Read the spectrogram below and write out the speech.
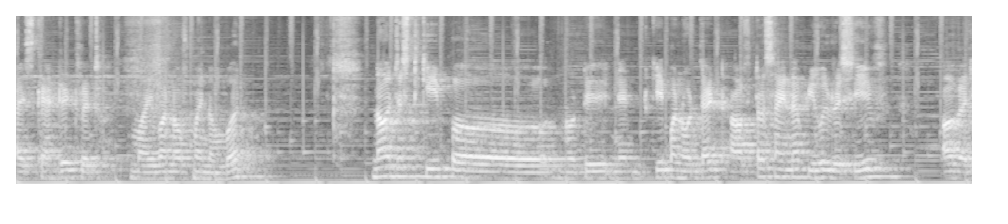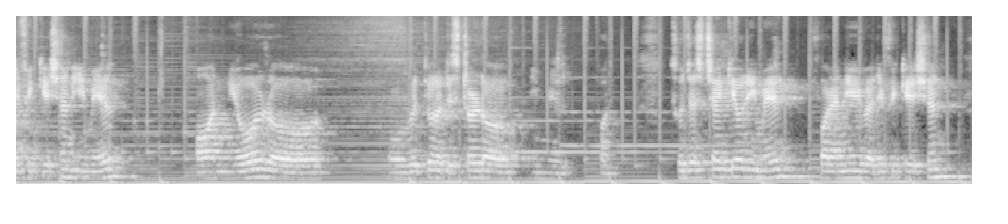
i scanned it with my one of my number. Now just keep uh, keep a note that after sign up you will receive a verification email on your uh, with your registered uh, email one. So just check your email for any verification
